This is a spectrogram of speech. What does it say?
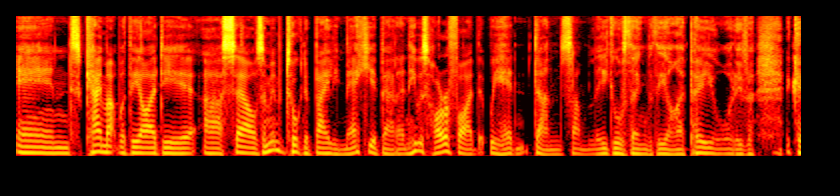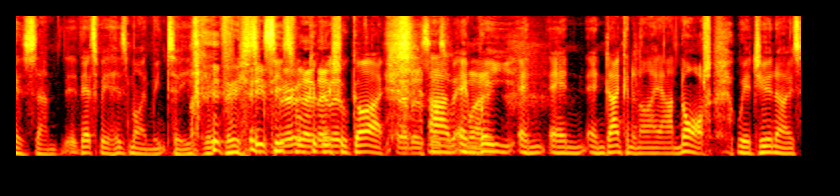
and came up with the idea ourselves. I remember talking to Bailey Mackey about it, and he was horrified that we hadn't done some legal thing with the IP or whatever, because um, that's where his mind went to. He's a very, very successful very- commercial that- guy, that um, and way. we and, and and Duncan and I are not. We're journos,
